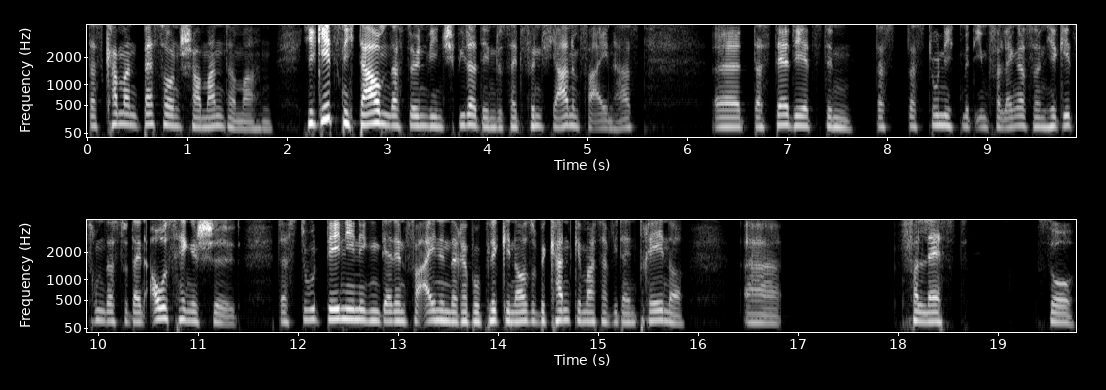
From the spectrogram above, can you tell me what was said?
das kann man besser und charmanter machen. Hier geht es nicht darum, dass du irgendwie einen Spieler, den du seit fünf Jahren im Verein hast, äh, dass der dir jetzt den, dass, dass du nicht mit ihm verlängerst, sondern hier geht es darum, dass du dein Aushängeschild, dass du denjenigen, der den Verein in der Republik genauso bekannt gemacht hat wie dein Trainer, äh, verlässt. So.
